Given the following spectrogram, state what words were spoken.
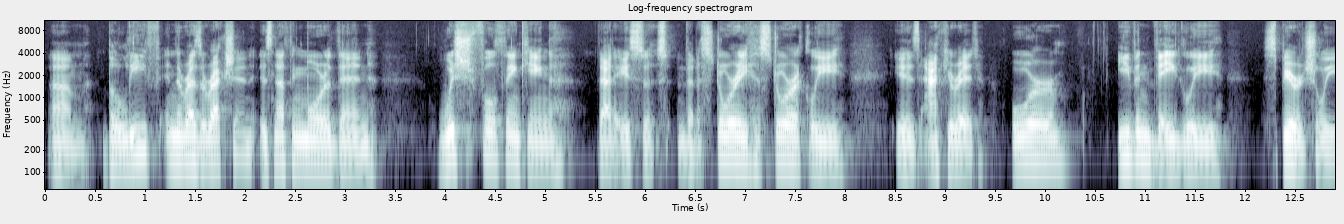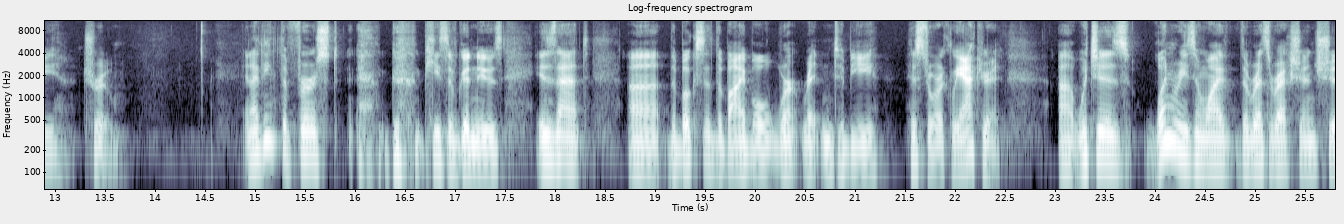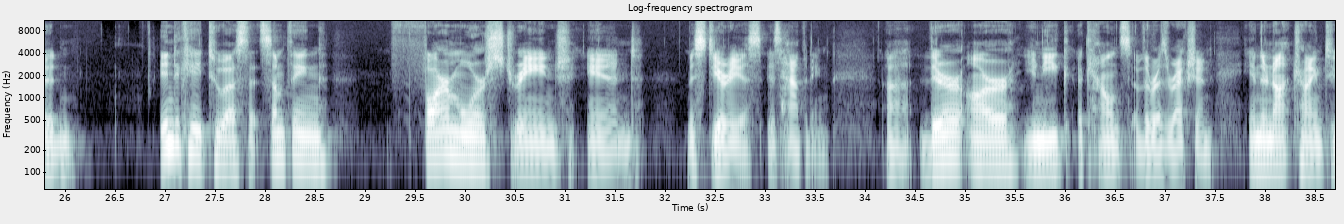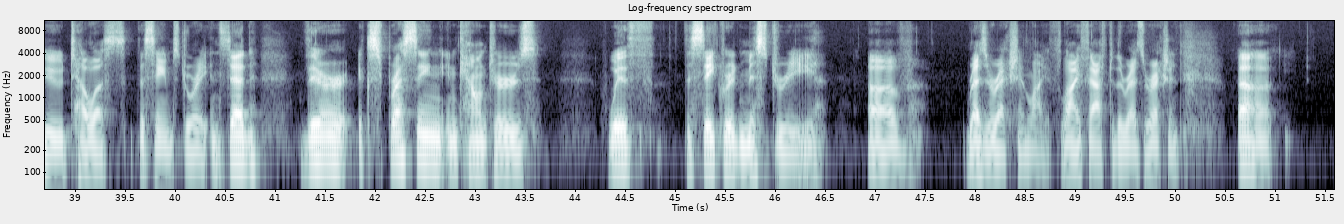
um, belief in the resurrection is nothing more than wishful thinking that a, that a story historically is accurate or even vaguely spiritually true? And I think the first piece of good news is that uh, the books of the Bible weren't written to be historically accurate, uh, which is one reason why the resurrection should indicate to us that something far more strange and mysterious is happening. Uh, there are unique accounts of the resurrection, and they're not trying to tell us the same story. Instead, they're expressing encounters with the sacred mystery of resurrection life, life after the resurrection. Uh,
